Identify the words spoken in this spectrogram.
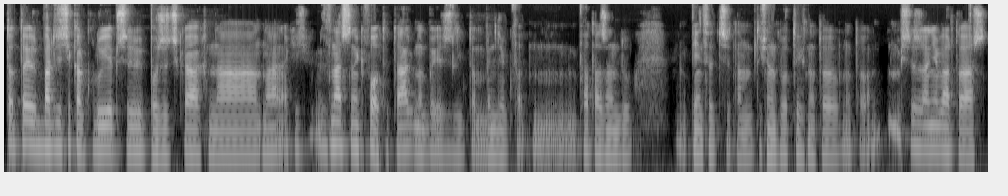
to, to bardziej się kalkuluje przy pożyczkach na, na jakieś znaczne kwoty, tak? No bo jeżeli to będzie kwota, kwota rzędu 500 czy tam 1000 zł, no to, no to myślę, że nie warto aż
